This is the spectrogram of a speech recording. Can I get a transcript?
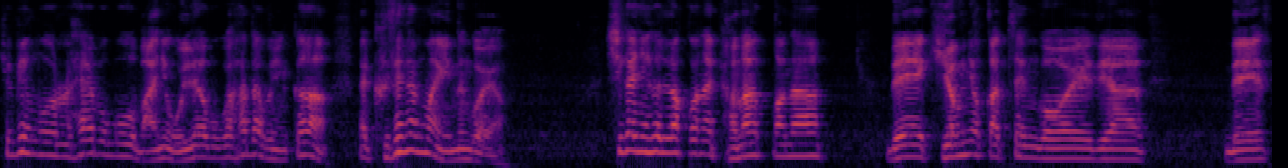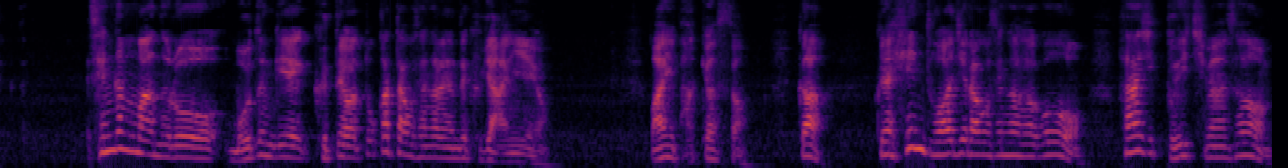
쇼핑몰을 해보고 많이 올려보고 하다 보니까 그 생각만 있는 거예요. 시간이 흘렀거나 변했거나 내 기억력 같은 거에 대한 내 생각만으로 모든 게 그때와 똑같다고 생각했는데 그게 아니에요. 많이 바뀌었어. 그러니까 그냥 흰 도화지라고 생각하고 하나씩 부딪히면서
